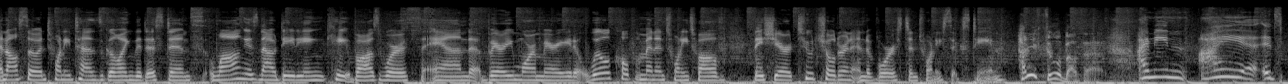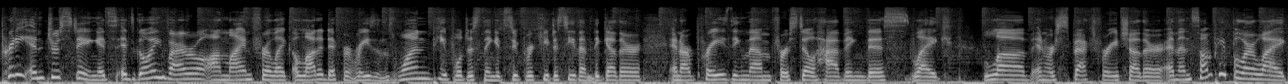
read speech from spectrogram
And also in 2010's Going the Distance, Long is now dating Kate Bosworth and Barrymore married Will Kopelman in 2012. They share two children and divorced in 2016. How do you feel about that? I mean, I it's pretty interesting. It's it's going viral online for like a lot of different reasons. One, people just think it's super cute to see them together and are praising them for still having this like love and respect for each other. And then some people are like,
